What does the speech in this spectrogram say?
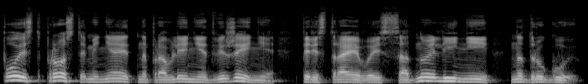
поезд просто меняет направление движения, перестраиваясь с одной линии на другую.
